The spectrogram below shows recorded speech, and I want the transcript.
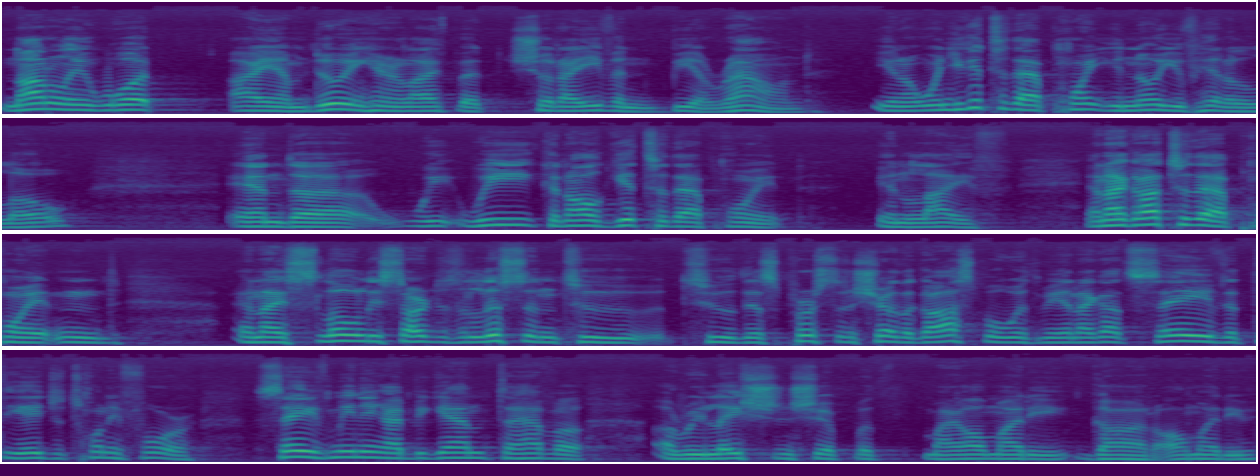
not only what I am doing here in life, but should I even be around? You know, when you get to that point, you know you've hit a low. And uh, we, we can all get to that point in life. And I got to that point, and and I slowly started to listen to, to this person share the gospel with me, and I got saved at the age of 24. Saved meaning I began to have a, a relationship with my Almighty God, Almighty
